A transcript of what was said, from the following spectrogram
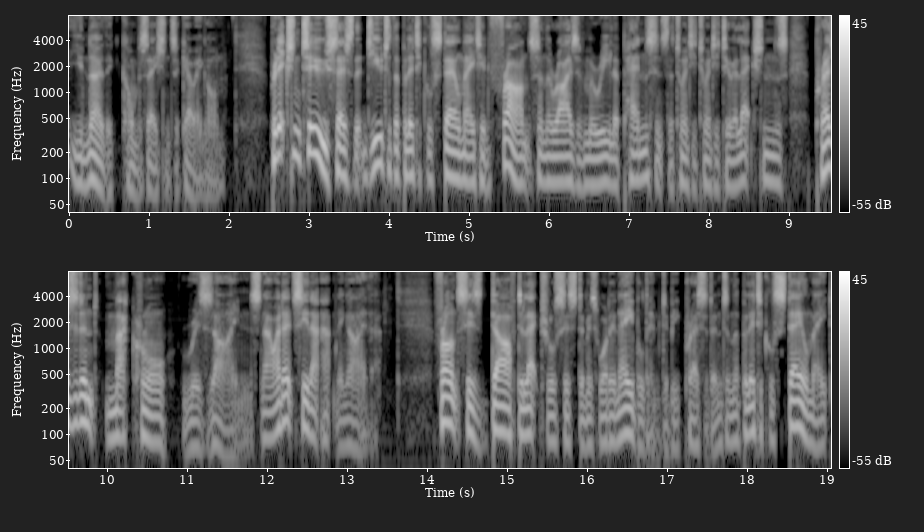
you know the conversations are going on. Prediction 2 says that due to the political stalemate in France and the rise of Marie Le Pen since the 2022 elections, President Macron resigns. Now, I don't see that happening either. France's daft electoral system is what enabled him to be president, and the political stalemate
